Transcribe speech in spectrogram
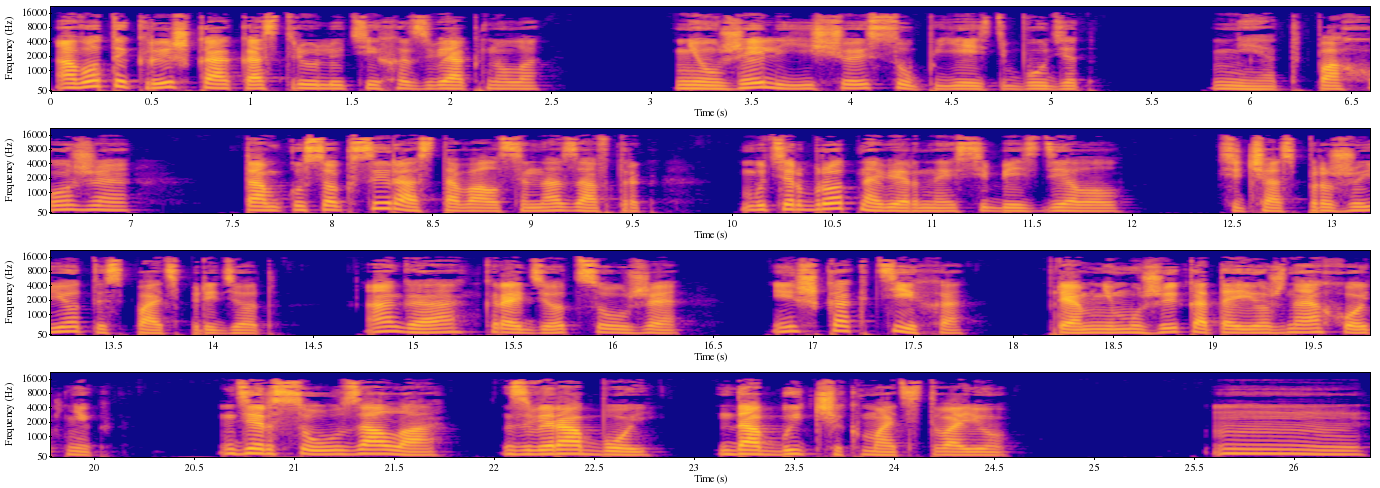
а вот и крышка о кастрюлю тихо звякнула. Неужели еще и суп есть будет? Нет, похоже, там кусок сыра оставался на завтрак. Бутерброд, наверное, себе сделал. Сейчас прожует и спать придет. Ага, крадется уже. Ишь, как тихо. Прям не мужик, а таежный охотник. Дерсу узала. Зверобой. Добытчик, мать твою. М-м-м.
